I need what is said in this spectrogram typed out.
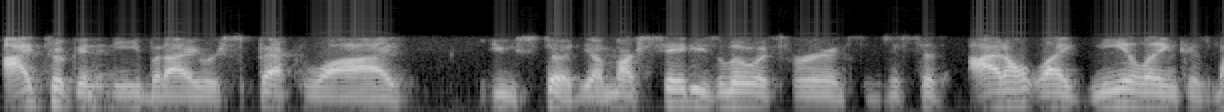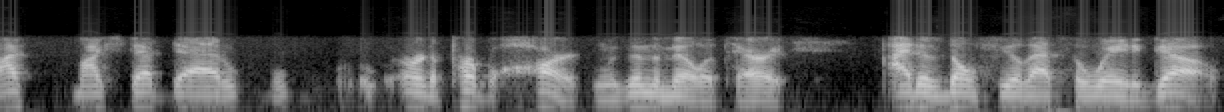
I took a knee, but I respect why you stood. You know, Marcedes Lewis, for instance, just says, I don't like kneeling because my, my stepdad earned a Purple Heart and was in the military. I just don't feel that's the way to go.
